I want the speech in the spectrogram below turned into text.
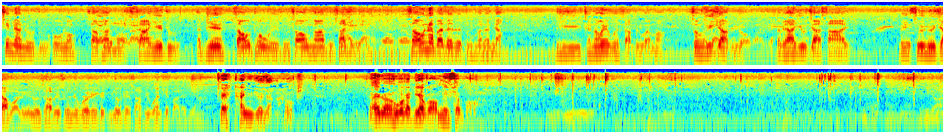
ချင်းမြတ်တို့သူအကုန်လုံးစာဖတ်သူစာရေးသူအပြင်စာအုပ်ထုတ်ဝေသူစာအုပ်ငားသူစာရှိသူစာအုပ်နဲ့ပတ်သက်တဲ့သူမှန်တယ်များဒီခဏောင်းရေးဝင်စာပေဝဲမှာစုံစည်းကြပြီးတော့ကြပြယူကြစာပေဆွေးနွေးကြပါလေအဲ့လိုစာပေဆွေးနွေးပွဲလေးတွေပြုလုပ်တဲ့စာပေဝမ်းဖြစ်ပါလေဗျာကဲထိုင်ကြကြမှာဟုတ်ပြီ အဲတော့ဟိုဘက်ကတယောက်ကမင်းဆက်ပေါ့ပြီးတော့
